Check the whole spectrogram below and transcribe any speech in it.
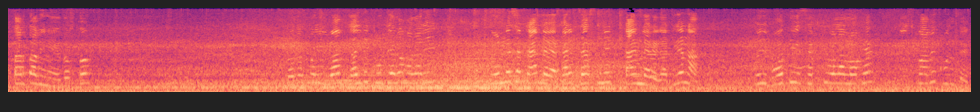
उतारता भी नहीं है दोस्तों। तो दोस्तों, ये लॉक जल्दी टूट जाएगा, मगर ये तोड़ने से टाइम लगेगा। करीब दस मिनट टाइम लगेगा, ठीक है ना? तो ये बहुत ही सेफ्टी वाला लॉक है। तो इसको अभी खुलते हैं।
